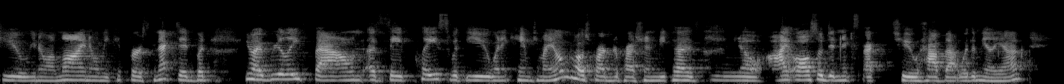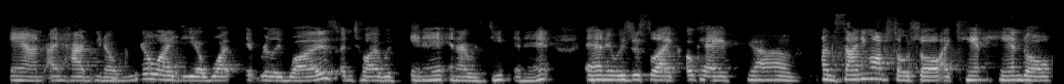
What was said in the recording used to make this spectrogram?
to you, you know, online and when we first connected, but, you know, I really found a safe place with you when it came to my own postpartum depression because, you know, mm. I also didn't expect to have that with Amelia and I had, you know, mm-hmm. no idea what it really was until I was in it and I was deep in it. And it was just like, okay, yeah. I'm signing off social. I can't handle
